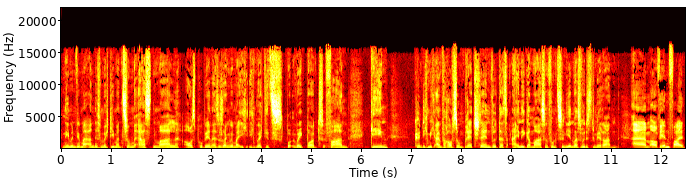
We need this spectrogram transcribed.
Nehmen wir mal an, das möchte jemand zum ersten Mal ausprobieren. Also sagen wir mal, ich, ich möchte jetzt Wakeboard fahren gehen. Könnte ich mich einfach auf so ein Brett stellen? Wird das einigermaßen funktionieren? Was würdest du mir raten? Ähm, auf jeden Fall.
